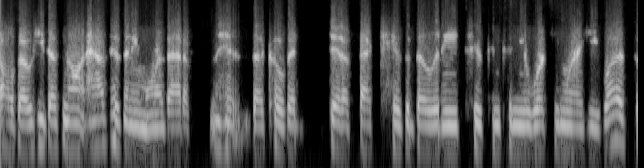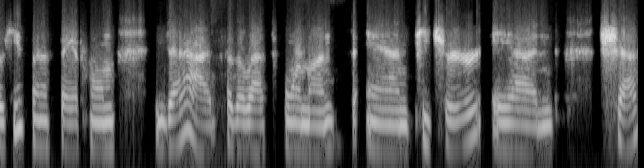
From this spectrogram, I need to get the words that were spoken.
although he does not have his anymore, that his, the COVID did affect his ability to continue working where he was. So he's been a stay-at-home dad for the last four months, and teacher and chef,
